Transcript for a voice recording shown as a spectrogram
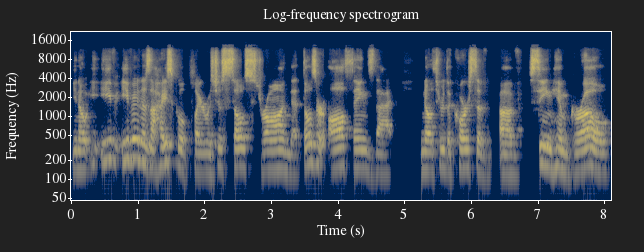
you know, even, even as a high school player was just so strong that those are all things that, you know, through the course of, of seeing him grow,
